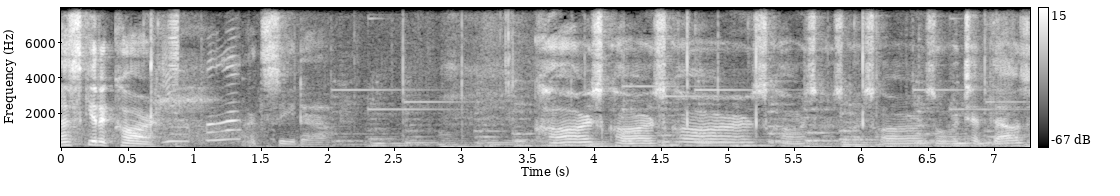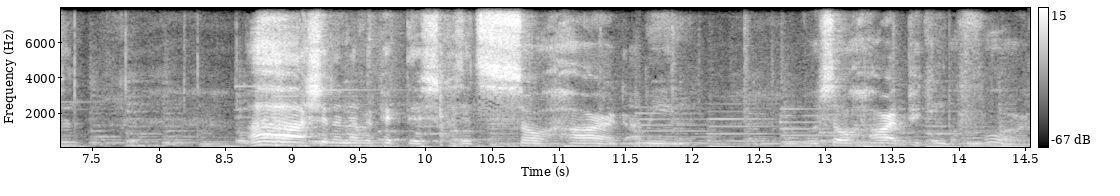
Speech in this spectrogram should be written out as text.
Let's get a car. Let's see now. Cars, cars, cars, cars, cars, cars, cars. Over 10,000. Ah, I should have never picked this because it's so hard. I mean, it was so hard picking before.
